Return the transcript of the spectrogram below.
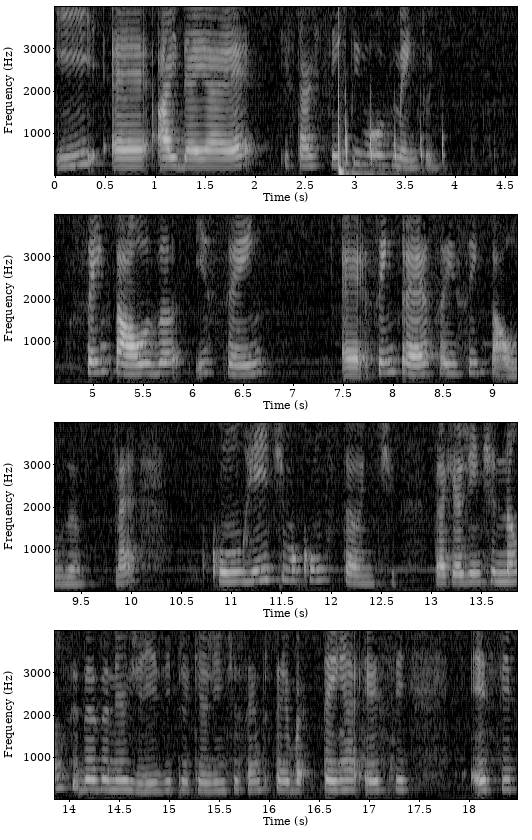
e é, a ideia é estar sempre em movimento, sem pausa e sem, é, sem pressa e sem pausa, né? Com um ritmo constante para que a gente não se desenergize, para que a gente sempre teve, tenha esse, esse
